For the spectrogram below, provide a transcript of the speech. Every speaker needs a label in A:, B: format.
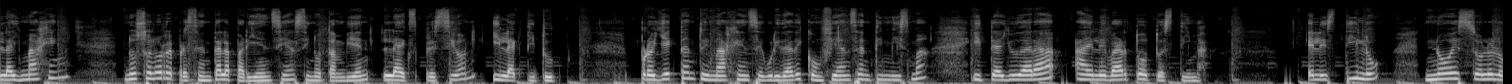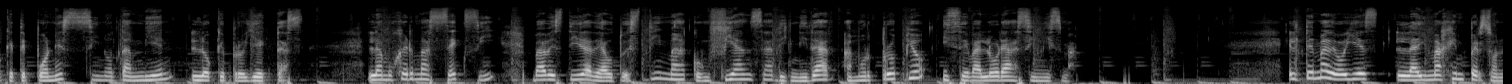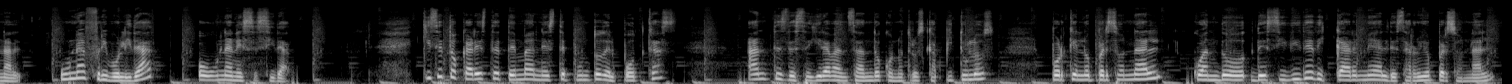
A: La imagen no solo representa la apariencia, sino también la expresión y la actitud. Proyecta en tu imagen seguridad y confianza en ti misma y te ayudará a elevar tu autoestima. El estilo no es solo lo que te pones, sino también lo que proyectas. La mujer más sexy va vestida de autoestima, confianza, dignidad, amor propio y se valora a sí misma. El tema de hoy es la imagen personal, una frivolidad o una necesidad. Quise tocar este tema en este punto del podcast antes de seguir avanzando con otros capítulos, porque en lo personal, cuando decidí dedicarme al desarrollo personal,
